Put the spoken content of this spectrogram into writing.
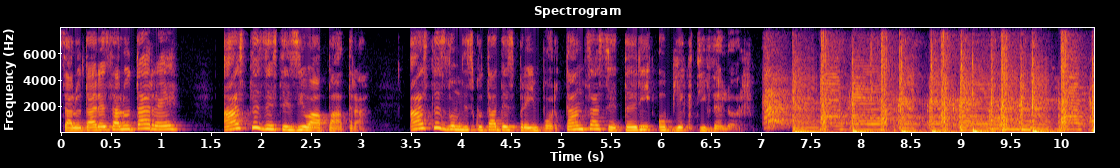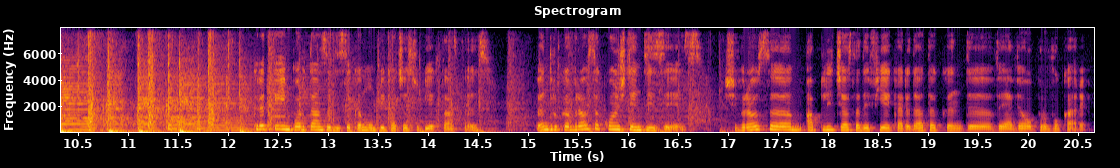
Salutare, salutare! Astăzi este ziua a patra. Astăzi vom discuta despre importanța setării obiectivelor. Cred că e important să disecăm un pic acest subiect astăzi, pentru că vreau să conștientizez și vreau să aplici asta de fiecare dată când vei avea o provocare.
